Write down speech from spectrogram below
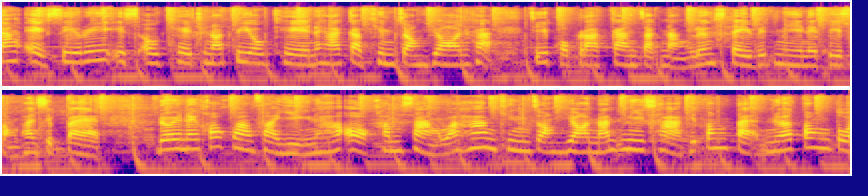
นางเอกซีรีส์ It's Okay to Not Be Okay นะคะ กับคิมจองยอนค่ะ ที่พบรักกันจากหนังเรื่อง Stay With Me ในปี 2018 โดยในข้อความฝ่ายหญิงนะคะ ออกคำสั่งว่าห้ามคิมจองยอนนั้นมีฉากที่ต้องแตะเนื้อต้องตัว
